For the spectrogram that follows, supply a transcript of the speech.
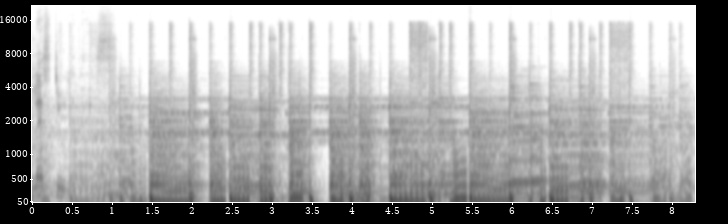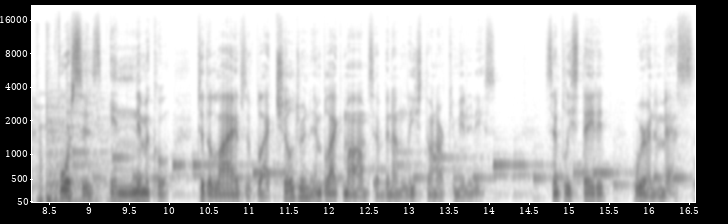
Let's Doula This. Forces inimical to the lives of black children and black moms have been unleashed on our communities. Simply stated, we're in a mess.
